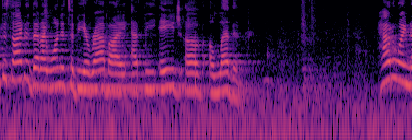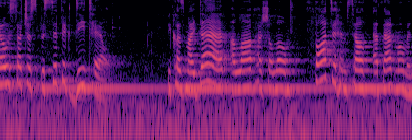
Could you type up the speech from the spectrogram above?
decided that I wanted to be a rabbi at the age of 11. How do I know such a specific detail? Because my dad, Alav Hashalom, thought to himself at that moment,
